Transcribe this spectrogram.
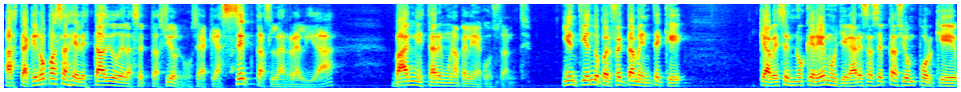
hasta que no pasas el estadio de la aceptación, o sea, que aceptas la realidad, van a estar en una pelea constante. Y entiendo perfectamente que, que a veces no queremos llegar a esa aceptación porque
